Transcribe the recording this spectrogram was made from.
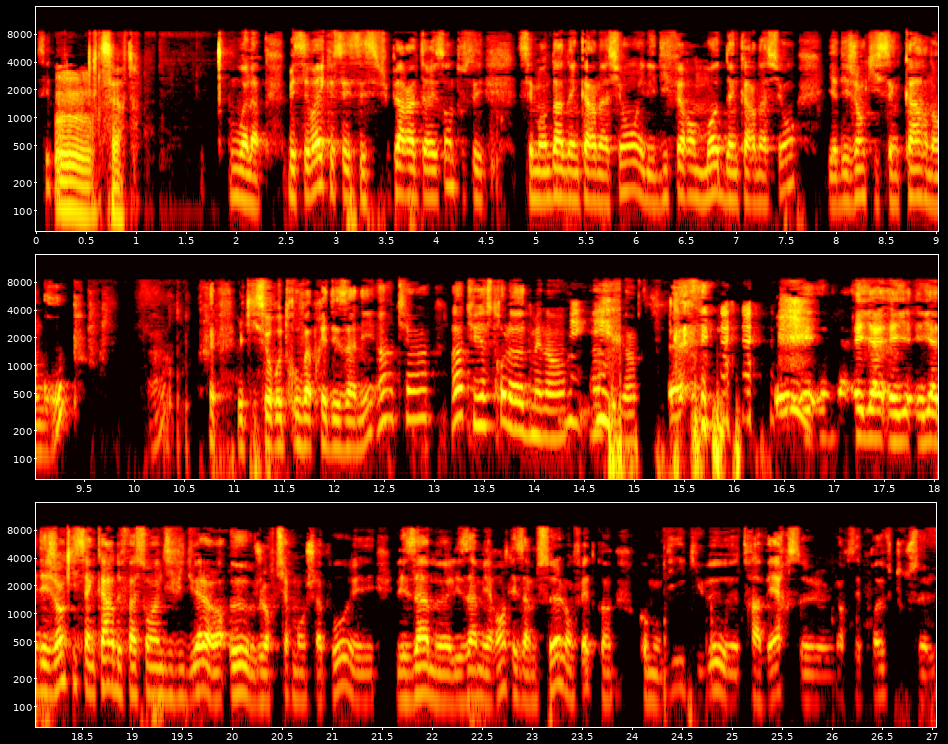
C'est mmh, certes. Voilà. Mais c'est vrai que c'est super intéressant tous ces, ces mandats d'incarnation et les différents modes d'incarnation. Il y a des gens qui s'incarnent en groupe, Hein et qui se retrouvent après des années. Ah tiens, ah tu es astrologue maintenant. Ah, bien. et il y a, y a des gens qui s'incarnent de façon individuelle. Alors eux, je leur tire mon chapeau. Et les âmes, les âmes errantes, les âmes seules en fait, comme, comme on dit, qui eux traversent leurs épreuves tout seuls.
